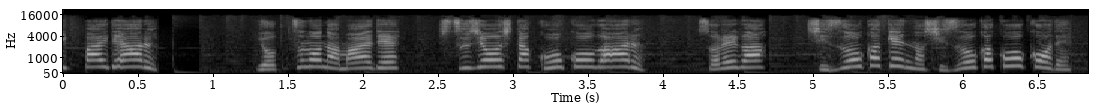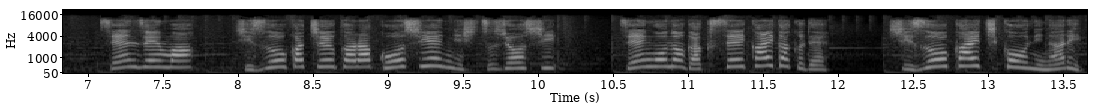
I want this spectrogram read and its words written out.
1敗である。4つの名前で、出場した高校がある。それが、静岡県の静岡高校で、戦前は静岡中から甲子園に出場し、戦後の学生改革で静岡一高になり、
